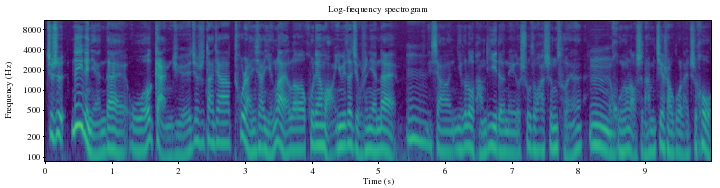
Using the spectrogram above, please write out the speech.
就是那个年代，我感觉就是大家突然一下迎来了互联网，因为在九十年代，嗯像尼格洛庞蒂的那个数字化生存，嗯，胡勇老师他们介绍过来之后，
